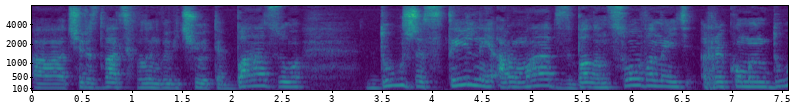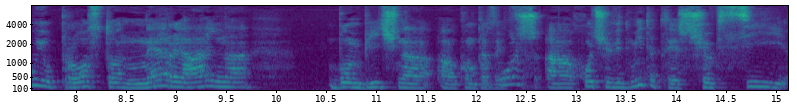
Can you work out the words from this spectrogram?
А через 20 хвилин ви відчуєте базу. Дуже стильний аромат, збалансований. Рекомендую просто нереальна бомбічна композиція. Також а, хочу відмітити, що всі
